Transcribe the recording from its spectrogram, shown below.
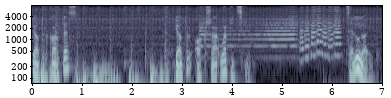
Piotr Cortes, Piotr Oksza Łapicki. Celuloid.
